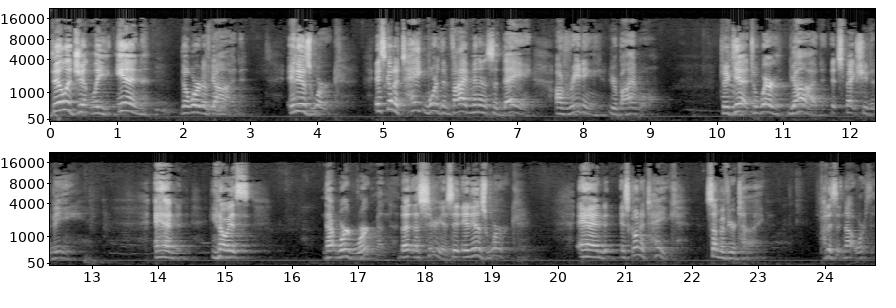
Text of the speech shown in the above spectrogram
diligently in the Word of God. It is work. It's going to take more than five minutes a day of reading your Bible to get to where God expects you to be. And, you know, it's that word workman, that, that's serious. It, it is work. And it's going to take some of your time. But is it not worth it?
